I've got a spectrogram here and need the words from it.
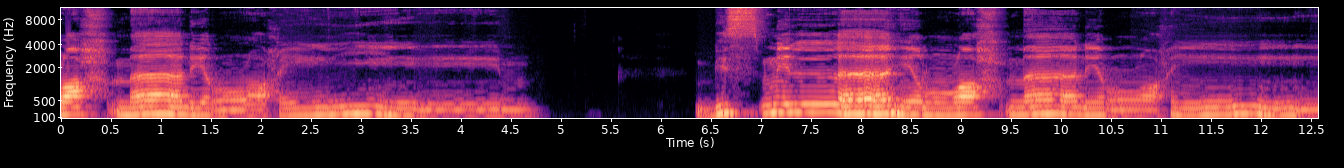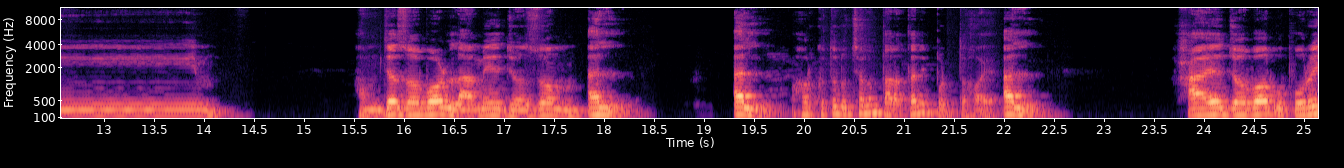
রহমানির রহিম বিসমিল্লাহির রহমানির রহিম হামজা জবর লামে জজম আল আল হরকতুল উচ্চারণ তাড়াতাড়ি পড়তে হয়। আল হায় জবর, উপরে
